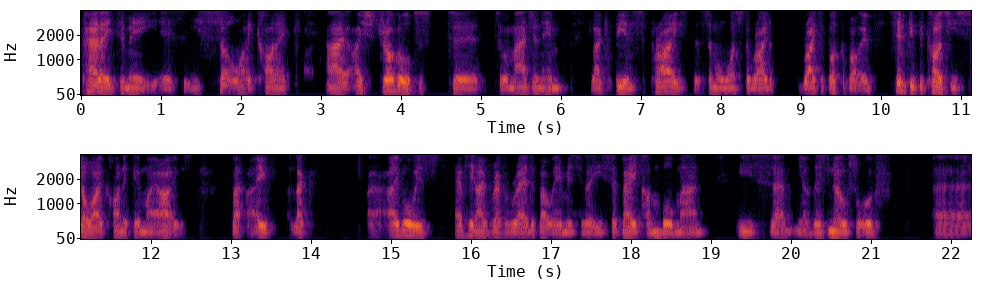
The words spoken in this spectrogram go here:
Pele to me is he's so iconic, and I, I struggle to to to imagine him like being surprised that someone wants to write write a book about him simply because he's so iconic in my eyes. But I've like I've always everything I've ever read about him is that he's a very humble man. He's um, you know there's no sort of uh,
